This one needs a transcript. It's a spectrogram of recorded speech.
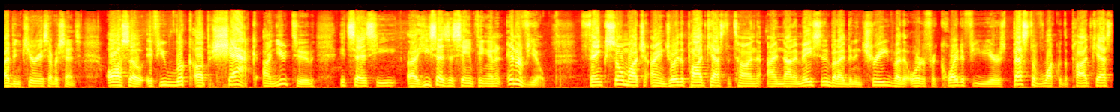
I've been curious ever since. Also, if you look up Shaq on YouTube, it says he uh, he says the same thing in an interview. Thanks so much. I enjoy the podcast a ton. I'm not a Mason, but I've been intrigued by the order for quite a few years. Best of luck with the podcast.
